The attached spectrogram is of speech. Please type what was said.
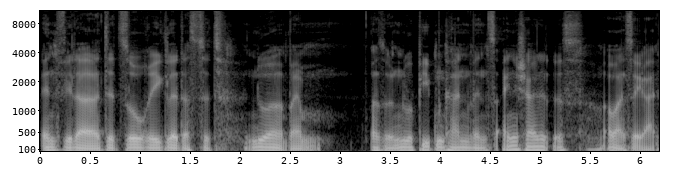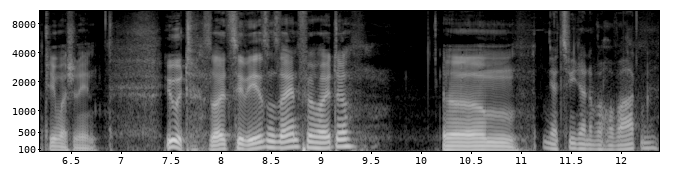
entweder das so regle, dass das nur beim, also nur piepen kann, wenn es eingeschaltet ist. Aber ist egal. Kriegen wir schon hin. Gut, soll es gewesen sein für heute. Ähm, Jetzt wieder eine Woche warten,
